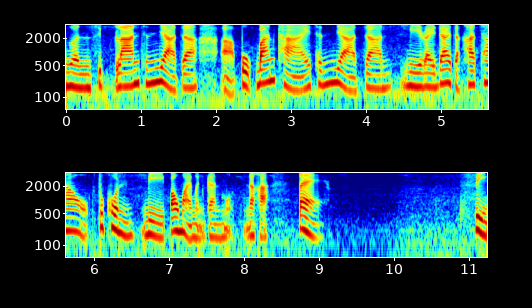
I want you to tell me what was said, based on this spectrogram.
เงิน 10 ล้าน ฉันอยากจะปลูกบ้านขาย ฉันอยากจะมีไรายได้จากค่าเช่า ทุกคนมีเป้าหมายเหมือนกันหมดนะคะ แต่ สิ่ง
